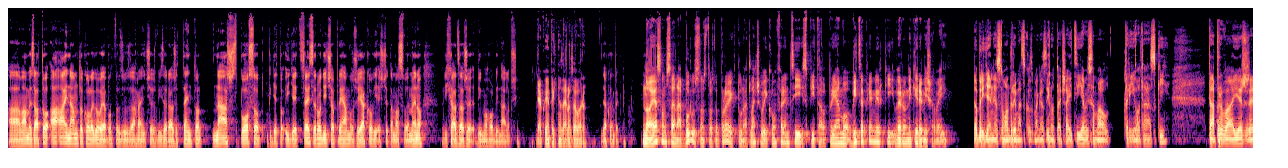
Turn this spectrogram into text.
A máme za to, a aj nám to kolegovia potvrdzujú v zahraničí, že vyzerá, že tento náš spôsob, kde to ide cez rodiča priamo žiakovi, ešte tam má svoje meno, vychádza, že by mohol byť najlepší. Ďakujem pekne za rozhovor. Ďakujem pekne. No a ja som sa na budúcnosť tohto projektu na tlačovej konferencii spýtal priamo vicepremiérky Veroniky Remišovej. Dobrý deň, ja som Andrej Macko z magazínu Tačajci. Ja by som mal tri otázky. Tá prvá je, že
